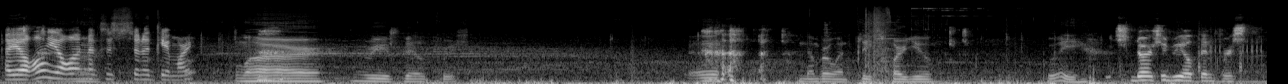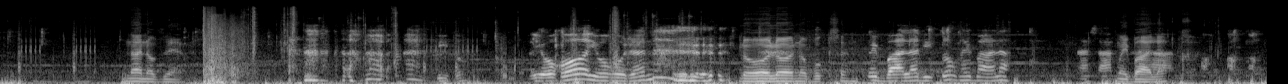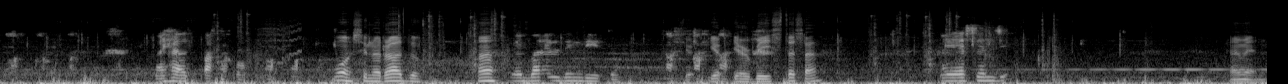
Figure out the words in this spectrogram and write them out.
Ayoko, ayoko nagsusunod kay Mark. Mar... Reveal first. Eh, number one place for you. Uy, Which door should we open first? none of them. Dito. Ayoko, ayoko dyan. Lolo, nabuksan. may bala dito, may bala. Nasa akin May na. balak. May health pack ako. Mo, sinarado. Ha? May barrel din dito. Your, your base tas, ha? May SMG. Amen.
